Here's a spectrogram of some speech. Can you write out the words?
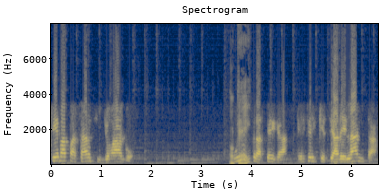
qué va a pasar si yo hago. Un estratega es el que se adelanta,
